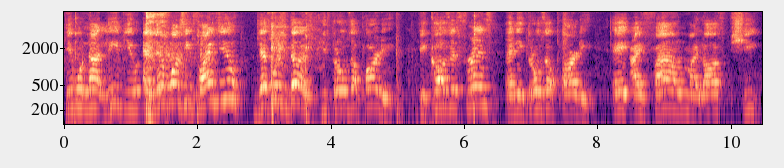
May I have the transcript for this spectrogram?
He will not leave you. And then once He finds you, guess what He does? He throws a party. He calls His friends and He throws a party. Hey, I found my lost sheep.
